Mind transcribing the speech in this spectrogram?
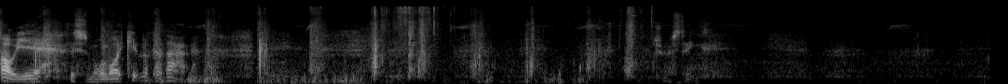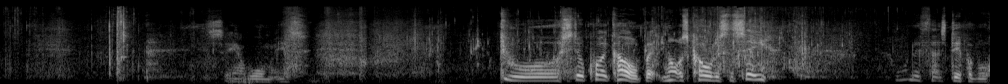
Oh yeah, this is more like it, look at that. Interesting. see how warm it is. Still quite cold, but not as cold as the sea. I wonder if that's dippable.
